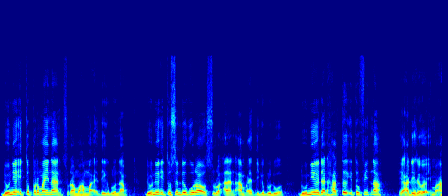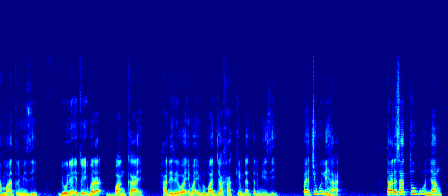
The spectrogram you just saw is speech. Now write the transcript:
Dunia itu permainan surah Muhammad ayat 36. Dunia itu senda gurau surah Al-An'am ayat 32. Dunia dan harta itu fitnah. Hadis riwayat Imam Ahmad Tirmizi. Dunia itu ibarat bangkai. Hadis riwayat Imam Ibnu Majah, Hakim dan Tirmizi. Baik cuba lihat. Tak ada satu pun yang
